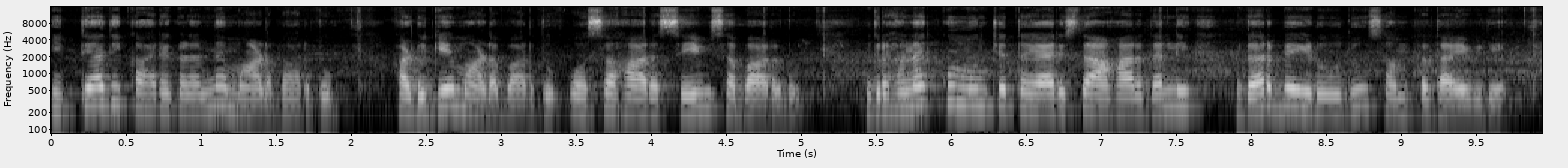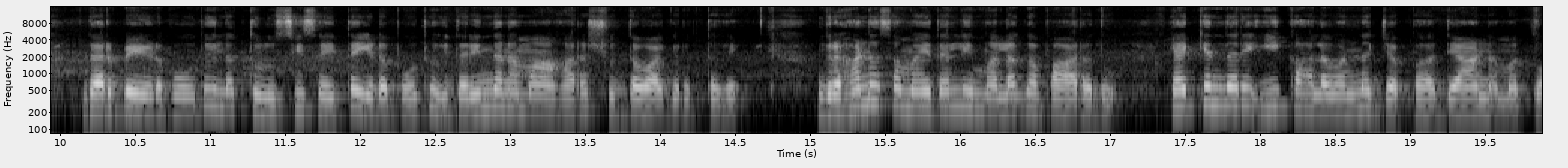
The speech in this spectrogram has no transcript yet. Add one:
ಇತ್ಯಾದಿ ಕಾರ್ಯಗಳನ್ನು ಮಾಡಬಾರದು. ಅಡುಗೆ ಮಾಡಬಾರದು ಹೊಸ ಆಹಾರ ಸೇವಿಸಬಾರದು. ಗ್ರಹಣಕ್ಕೂ ಮುಂಚೆ ತಯಾರಿಸಿದ ಆಹಾರದಲ್ಲಿ ದರ್ಬೆ ಇಡುವುದು ಸಂಪ್ರದಾಯವಿದೆ. ದರ್ಬೆ ಇಡಬಹುದು ಇಲ್ಲ ತುಳಸಿ ಸಹಿತ ಇಡಬಹುದು, ಇದರಿಂದ ನಮ್ಮ ಆಹಾರ ಶುದ್ಧವಾಗಿರುತ್ತದೆ. ಗ್ರಹಣ ಸಮಯದಲ್ಲಿ ಮಲಗಬಾರದು, ಯಾಕೆಂದರೆ ಈ ಕಾಲವನ್ನು ಜಪ, ಧ್ಯಾನ ಮತ್ತು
